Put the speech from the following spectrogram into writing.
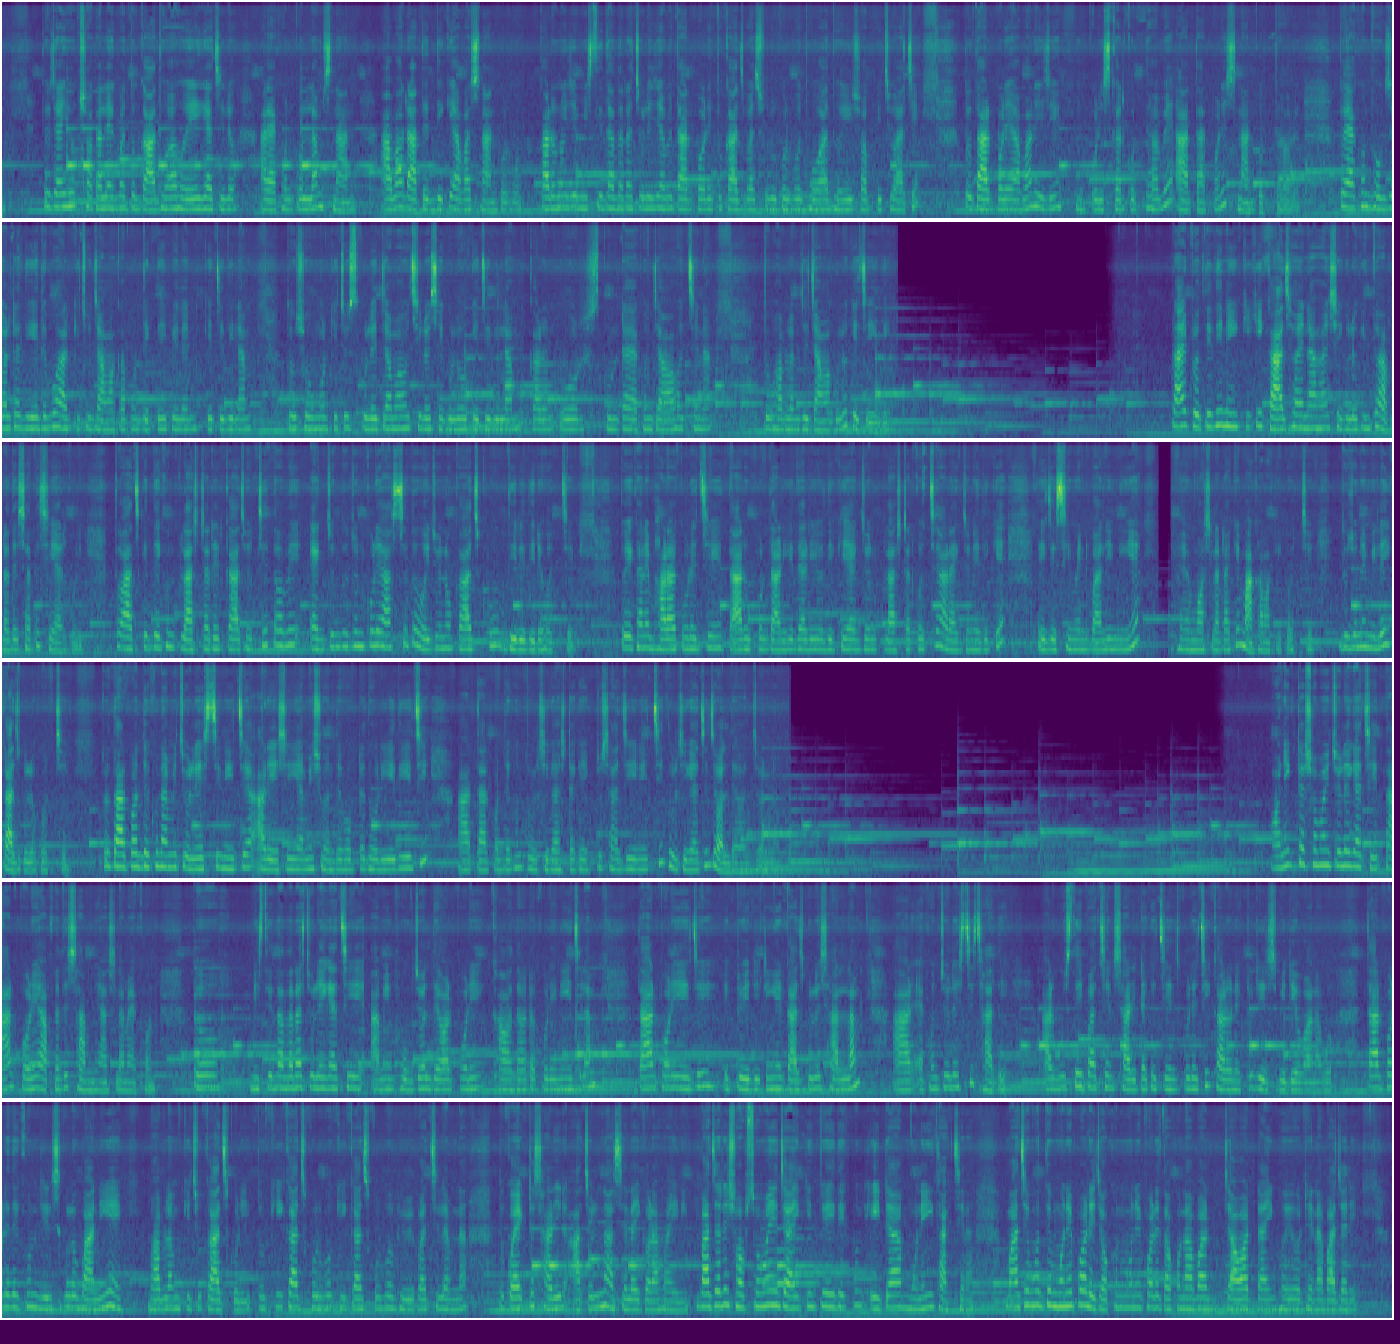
তো যাই হোক, সকালে একবার তো গা ধোয়া হয়েই গেছিল আর এখন করলাম স্নান। আবার রাতের দিকে আবার স্নান করব। কারণ ওই যে মিস্ত্রি দাদারা চলে যাবে, তারপরে তো কাজ বাজ শুরু করব, ধোয়া ধুই সব কিছু আছে। তো তারপরে আবার এই যে পরিষ্কার করতে হবে আর তারপরে স্নান করতে হবে। তো এখন ভোগ জলটা দিয়ে দেবো আর কিছু জামা কাপড় দেখতেই পেলেন, কেচে দিলাম। তো সৌম্যর কিছু স্কুলের জামাও ছিল, সেগুলোও কেচে দিলাম। কারণ ওর স্কুলটা এখন যাওয়া হচ্ছে না। তো ভাবলাম যে জামাগুলো কেচেই দিই। প্রায় প্রতিদিনই কী কী কাজ হয় না হয় সেগুলো কিন্তু আপনাদের সাথে শেয়ার করি। তো আজকে দেখুন প্লাস্টারের কাজ হচ্ছে তবে একজন দুজন করে আসছে তো ওই জন্য কাজ খুব ধীরে ধীরে হচ্ছে। তো এখানে ভাড়া করেছে তার উপর দাঁড়িয়ে দাঁড়িয়ে ওদিকে একজন প্লাস্টার করছে আর একজন এদিকে এই যে সিমেন্ট বালি নিয়ে হ্যাঁ, মশলাটাকে মাখামাখি করছে। দুজনে মিলেই কাজগুলো করছে। তো তারপর দেখুন আমি চলে এসেছি নিচে আর এসেই আমি সন্ধে ভোগটা ধরিয়ে দিয়েছি। আর তারপর দেখুন তুলসী গাছটাকে একটু সাজিয়ে নিচ্ছি তুলসী গাছে জল দেওয়ার জন্য। অনেকটা সময় চলে গেছে, তারপরে আপনাদের সামনে আসলাম এখন। তো মিস্ত্রি দাদারা চলে গেছে, আমি ভোগ জল দেওয়ার পরে খাওয়া দাওয়াটা করে নিয়েছিলাম। তারপরে এই যে একটু এডিটিংয়ের কাজগুলো সারলাম, আর এখন চলে এসেছি ছাদে। আর বুঝতেই পাচ্ছেন শাড়িটাকে চেঞ্জ করেছি, কারণ একটু রিলস ভিডিও বানাবো। তারপরে দেখুন রিলসগুলো বানিয়ে ভাবলাম কিছু কাজ করি। তো কি কাজ করব, কি কাজ করব ভেবে পাচ্ছিলাম না। তো কয়েকটা শাড়ির আঁচল না সেলাই করা হয়নি। বাজারে সব সময় যাই, কিন্তু এই দেখুন এইটা মনেই থাকছে না। মাঝে মধ্যে মনে পড়ে, যখন মনে পড়ে তখন আবার যাওয়ার টাইম হয়ে ওঠে না বাজারে।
